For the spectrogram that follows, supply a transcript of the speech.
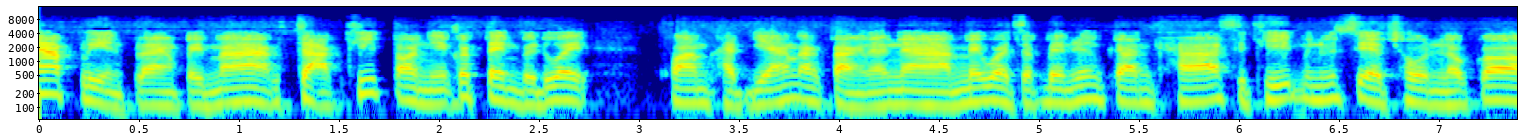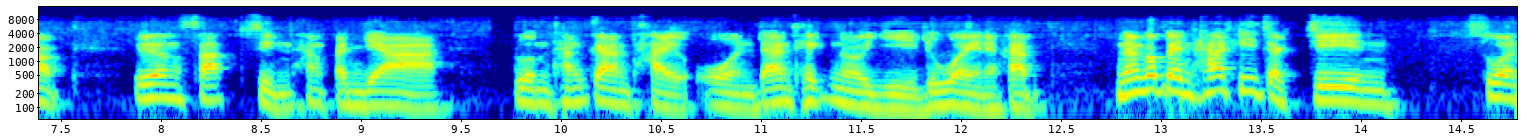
น่าเปลี่ยนแปลงไปมาก จากที่ตอนนี้ก็เต็มไปด้วยความขัดแย้งต่างๆ นานา ไม่ว่าจะเป็นเรื่องการค้าสิทธิมนุษยชน แล้วก็เรื่องทรัพย์สินทางปัญญา รวมทั้งการถ่ายโอน ด้านเทคโนโลยีด้วยนะครับ นั่นก็เป็นท่าทีจากจีน ส่วน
